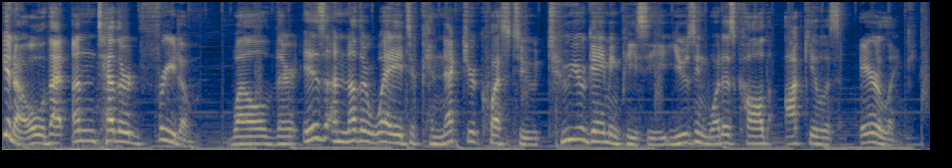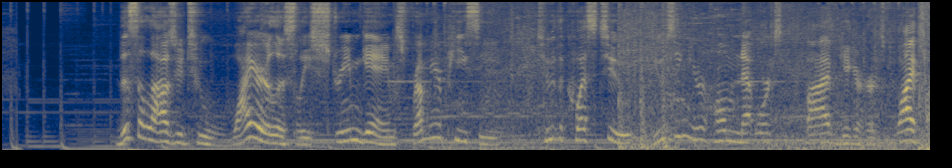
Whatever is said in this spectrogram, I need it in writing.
You know, that untethered freedom. Well, there is another way to connect your Quest 2 to your gaming PC using what is called Oculus AirLink. This allows you to wirelessly stream games from your PC to the Quest 2 using your home network's 5 GHz Wi-Fi.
